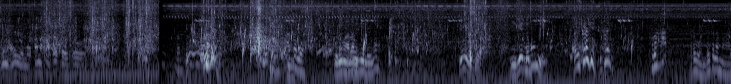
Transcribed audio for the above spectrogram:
बोल ना तू अरे नाही मोठा मासा असाच पळतो उडी गेली ना ती जमून घे इकडे घे इकडे पुढं अरे वंडे त्याला मार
